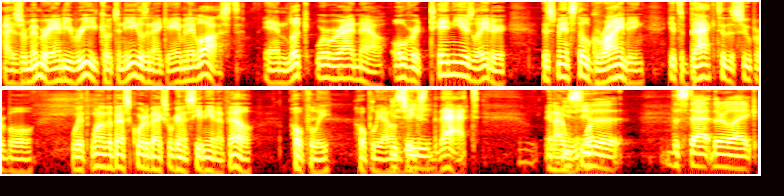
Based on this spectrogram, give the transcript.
I just remember Andy Reid coaching the Eagles in that game, and they lost. And look where we're at now. Over 10 years later, this man's still grinding, gets back to the Super Bowl with one of the best quarterbacks we're going to see in the NFL. Hopefully. Hopefully, I don't jinx see- that. And I You see the the stat? They're like,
